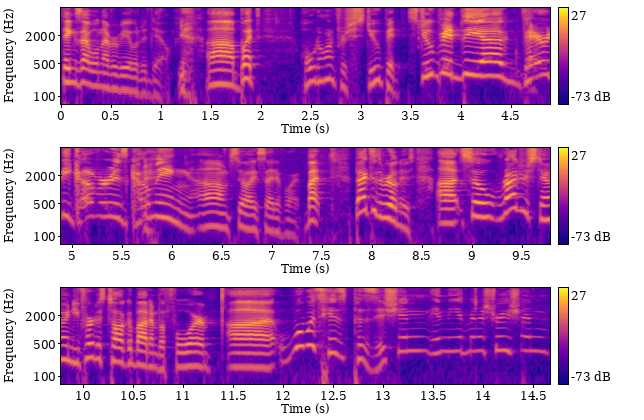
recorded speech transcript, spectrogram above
things I will never be able to do. Uh, but hold on for stupid. Stupid. The uh, parody cover is coming. oh, I'm so excited for it. But back to the real news. Uh, so Roger Stone, you've heard us talk about him before. Uh, what was his position in the administration?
